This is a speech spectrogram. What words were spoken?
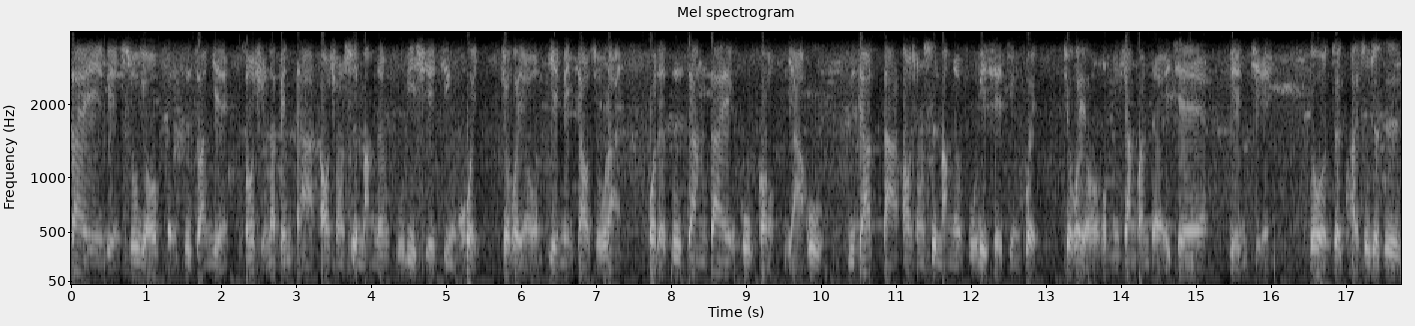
在脸书有粉丝专业，搜寻那边打高雄市盲人福利协进会，就会有页面跳出来。或者是像在 Google、雅虎，你只要打高雄市盲人福利协进会，就会有我们相关的一些连结。如果最快速就是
